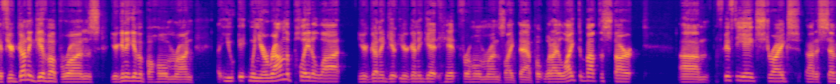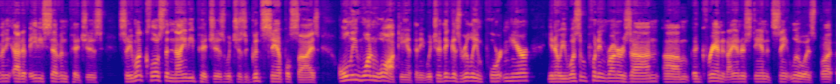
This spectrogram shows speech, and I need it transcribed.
if you're going to give up runs, you're going to give up a home run. You it, when you're around the plate a lot, you're to get you're to get hit for home runs like that. But what I liked about the start, um, 58 strikes out of 70 out of 87 pitches. So he went close to 90 pitches, which is a good sample size. Only one walk, Anthony, which I think is really important here. You know, he wasn't putting runners on. Um, uh, granted, I understand it's St. Louis, but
